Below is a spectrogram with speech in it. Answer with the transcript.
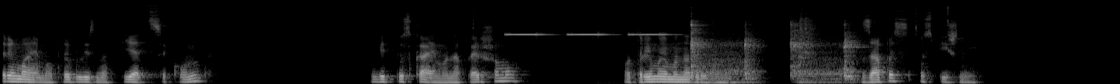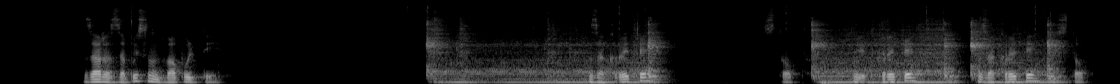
Тримаємо приблизно 5 секунд. Відпускаємо на першому, отримуємо на другому. Запис успішний. Зараз записано два пульти. Закрити. Стоп. Відкрити. Закрити. Стоп.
